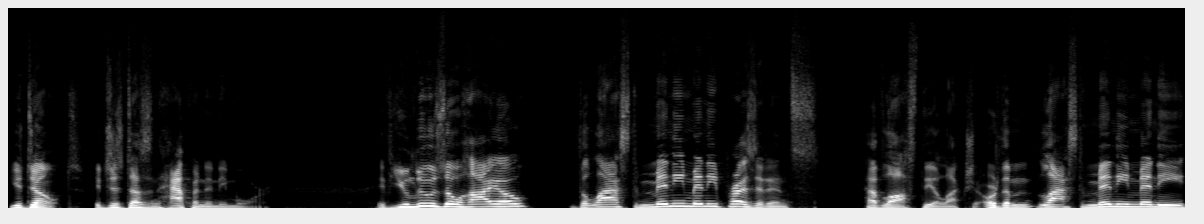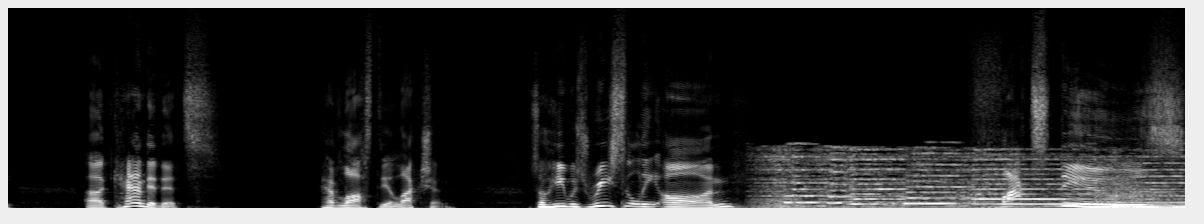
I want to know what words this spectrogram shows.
You don't. It just doesn't happen anymore. If you lose Ohio, the last many, many presidents have lost the election, or the last many, many uh, candidates have lost the election. So he was recently on Fox News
